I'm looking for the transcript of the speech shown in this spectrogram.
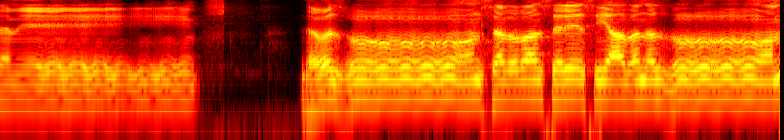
دەمێ دەوەز بووم سەبەبان سرێ سیابە نەز بووم.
